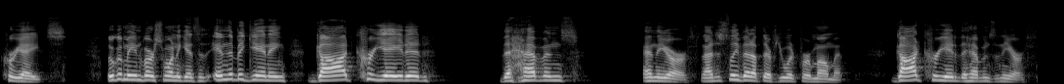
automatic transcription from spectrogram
creates. Look at me in verse 1 again. It says, In the beginning, God created the heavens and the earth. Now, just leave that up there if you would for a moment. God created the heavens and the earth.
